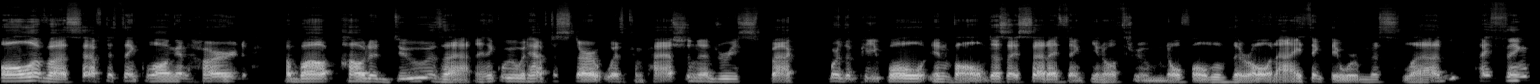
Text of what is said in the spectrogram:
all of us have to think long and hard about how to do that. I think we would have to start with compassion and respect for the people involved. As I said, I think, you know, through no fault of their own, I think they were misled. I think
